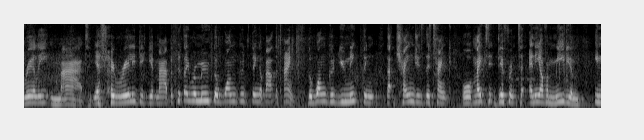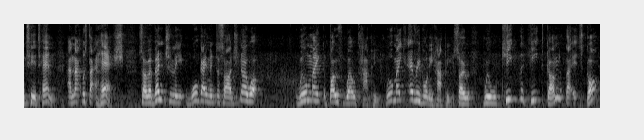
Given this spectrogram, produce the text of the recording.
really mad. Yes, they really did get mad because they removed the one good thing about the tank, the one good unique thing that changes the tank or makes it different to any other medium in tier 10, and that was that Hesh. So eventually, Wargaming decided, you know what? We'll make both worlds happy. We'll make everybody happy. So we'll keep the heat gun that it's got,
